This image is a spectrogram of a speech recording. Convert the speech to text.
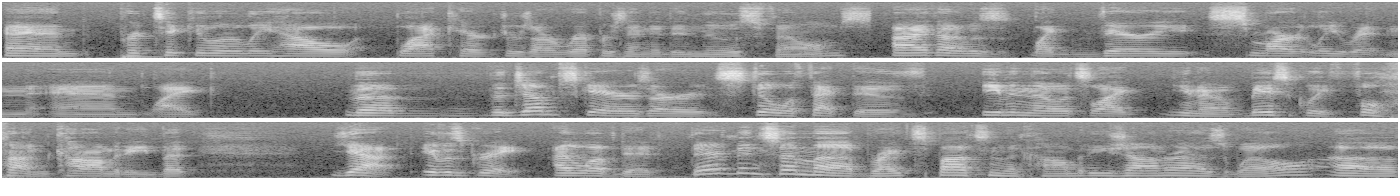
and particularly how black characters are represented in those films. I thought it was like very smartly written and like the the jump scares are still effective even though it's like, you know, basically full on comedy, but yeah, it was great. I loved it. There have been some uh, bright spots in the comedy genre as well. Uh,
